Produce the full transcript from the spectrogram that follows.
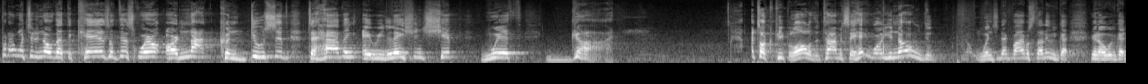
But I want you to know that the cares of this world are not conducive to having a relationship with God. I talk to people all of the time and say, hey, well, you know, Wednesday Bible study. We've got, you know, we've got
